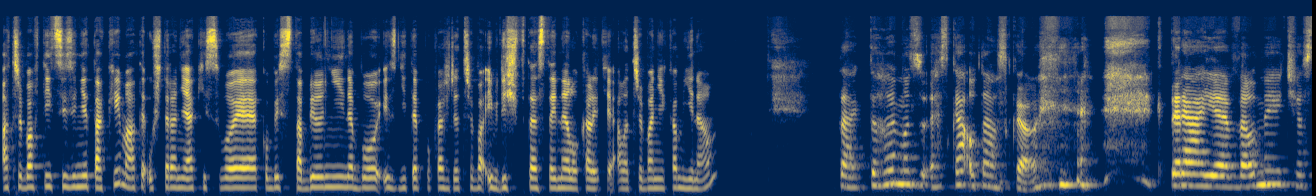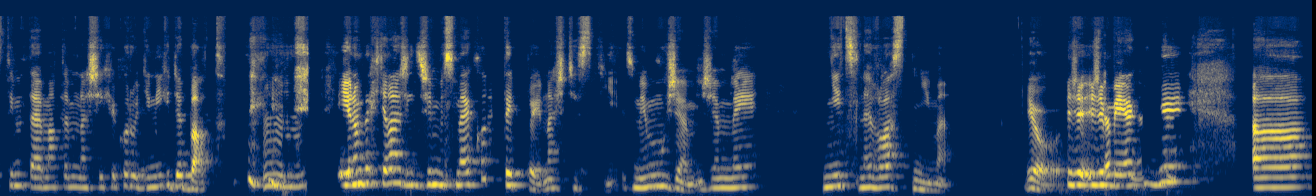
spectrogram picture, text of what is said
a třeba v té cizině taky máte už teda nějaký svoje jakoby stabilní, nebo jezdíte po každé třeba i když v té stejné lokalitě, ale třeba někam jinam? Tak tohle je moc hezká otázka, která je velmi častým tématem našich jako rodinných debat. Mm. Jenom bych chtěla říct, že my jsme jako typy, naštěstí, s mým mužem, že my nic nevlastníme. Jo, že, že my jakoby... A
